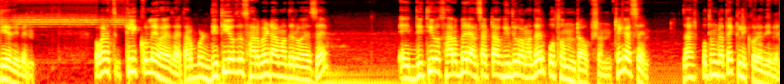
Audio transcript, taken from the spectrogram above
দিয়ে দেবেন। ওখানে ক্লিক করলেই হয়ে যায়। তারপর দ্বিতীয় যে সার্ভেটা আমাদের রয়েছে, এই দ্বিতীয় সার্ভের অ্যান্সারটাও কিন্তু আমাদের প্রথমটা অপশন ঠিক আছে? জাস্ট প্রথমটাতে ক্লিক করে দিবেন।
